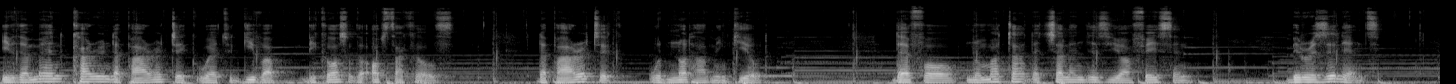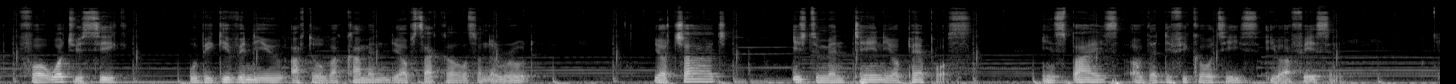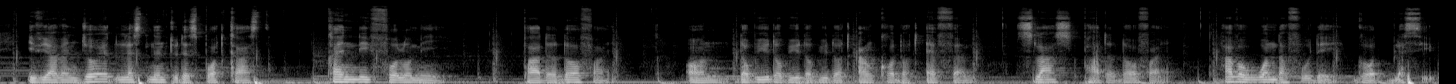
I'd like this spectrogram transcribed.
if the men carrying the paralytic were to give up because of the obstacles, the paralytic would not have been killed. Therefore, no matter the challenges you are facing, be resilient, for what you seek will be given you after overcoming the obstacles on the road. Your charge is to maintain your purpose in spite of the difficulties you are facing. If you have enjoyed listening to this podcast, kindly follow me, Padre Dolphyne, on www.anchor.fm slash Padre Dolphyne. Have a wonderful day. God bless you.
